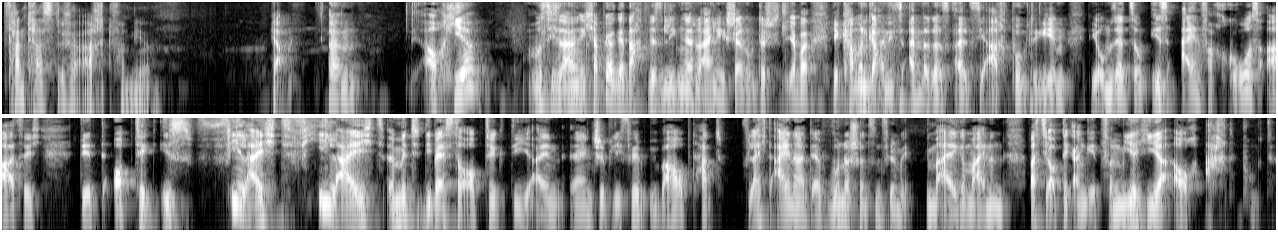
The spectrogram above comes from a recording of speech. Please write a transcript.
fantastische acht von mir. Ja, ähm, auch hier muss ich sagen, ich habe ja gedacht, wir liegen an einigen Stellen unterschiedlich, aber hier kann man gar nichts anderes als die acht Punkte geben. Die Umsetzung ist einfach großartig. Die Optik ist vielleicht, vielleicht mit die beste Optik, die ein, ein Ghibli-Film überhaupt hat. Vielleicht einer der wunderschönsten Filme im Allgemeinen, was die Optik angeht. Von mir hier auch acht Punkte.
